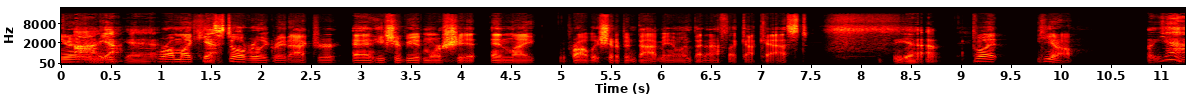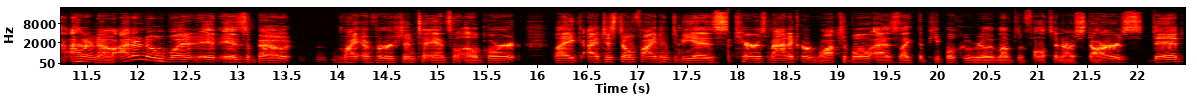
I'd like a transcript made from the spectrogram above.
You know? what I ah mean? yeah yeah yeah Where I'm like, he's Yeah. still a really great actor, and he should be in more shit, and like probably should have been Batman when Ben Affleck got cast. yeah But you know, yeah, I don't know. I don't know what it is about my aversion to Ansel Elgort. Like, I just don't find him to be as charismatic or watchable as like the people who really loved The Fault in Our Stars did.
